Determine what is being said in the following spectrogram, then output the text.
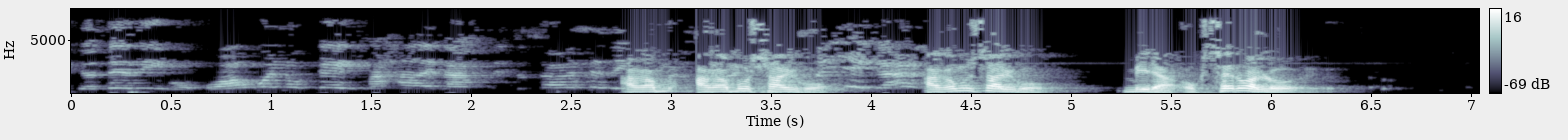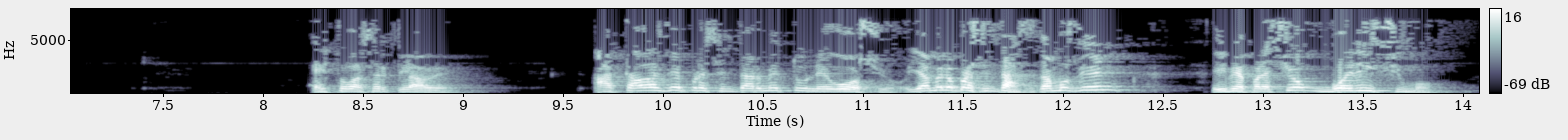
yo te digo, o ah, bueno, ok, más adelante. Entonces a veces digo, Hagamos, "Pero hagamos ¿cómo algo. sé llegar?". Hagamos algo. Mira, obsérvalo. Esto va a ser clave. Acabas de presentarme tu negocio. Ya me lo presentaste, ¿estamos bien? Y me pareció buenísimo.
